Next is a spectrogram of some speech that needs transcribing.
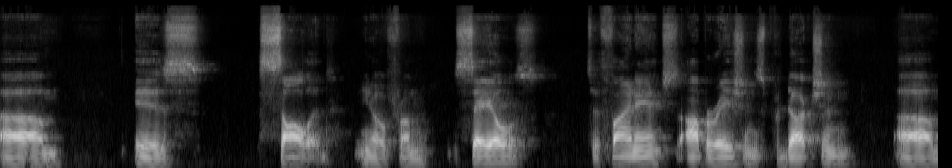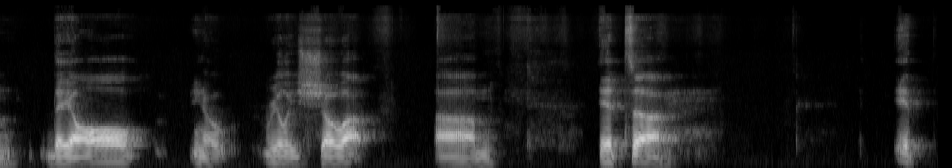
um, is solid, you know, from sales to finance, operations, production. Um, they all, you know, really show up. Um, it, uh, it,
